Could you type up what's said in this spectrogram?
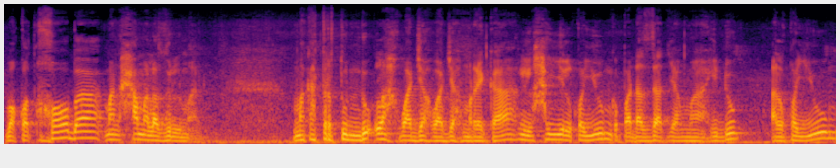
wa qad khaba man hamala zulman. Maka tertunduklah wajah-wajah mereka lil hayyil qayyum kepada zat yang maha hidup, al qayyum,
